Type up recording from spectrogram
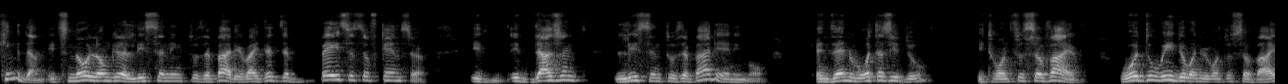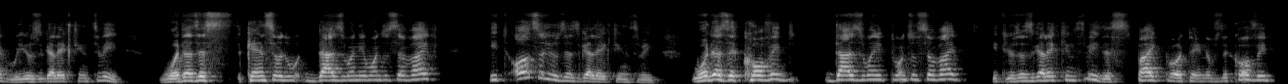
kingdom. It's no longer listening to the body, right? That's the basis of cancer. It, it doesn't listen to the body anymore. And then what does it do? It wants to survive. What do we do when we want to survive? We use galectin 3. What does this cancer does when it wants to survive? It also uses galectin 3. What does the COVID does when it wants to survive? It uses galectin 3. The spike protein of the COVID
